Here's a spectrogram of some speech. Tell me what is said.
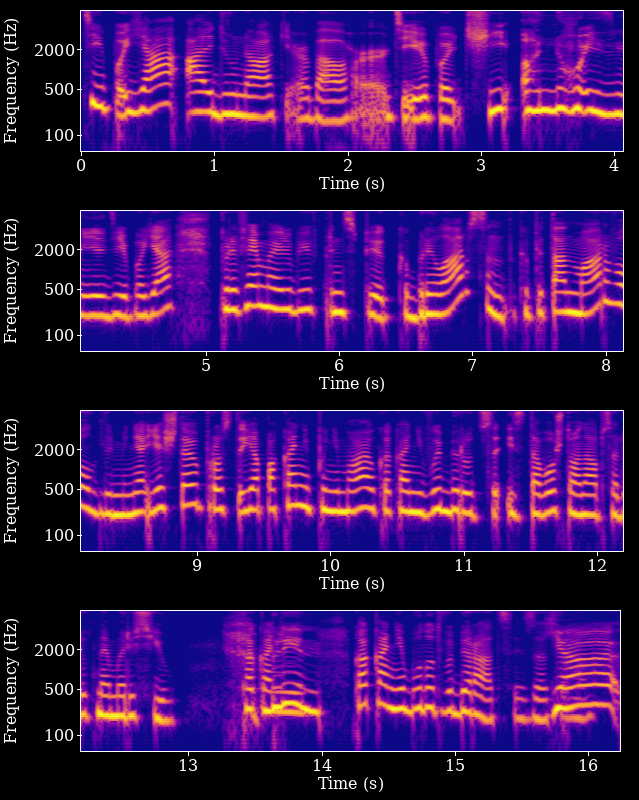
типа, я I do not care about her, типа, she annoys me, типа, я при всей моей любви, в принципе, к Бри Ларсон, Капитан Марвел для меня, я считаю просто, я пока не понимаю, как они выберутся из того, что она абсолютная Мэри Сью. Как Блин, они, как они будут выбираться из этого? Я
